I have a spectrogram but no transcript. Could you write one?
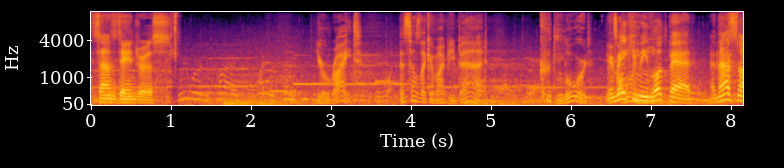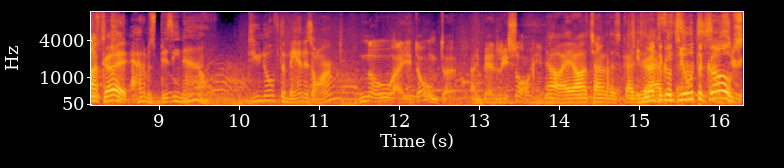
Sounds dangerous. You're right. That sounds like it might be bad. Good lord. You're making me need. look bad, and How am I that's not supposed to keep good. Adam's busy now. Do you know if the man is armed? No, I don't. Uh, I barely saw him. No, I don't have time for this guy. You have to go deal with the Sounds ghost.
